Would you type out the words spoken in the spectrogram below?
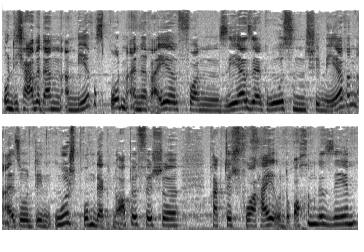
Und ich habe dann am Meeresboden eine Reihe von sehr, sehr großen Chimären, also den Ursprung der Knorpelfische praktisch vor Hai und Rochen gesehen.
